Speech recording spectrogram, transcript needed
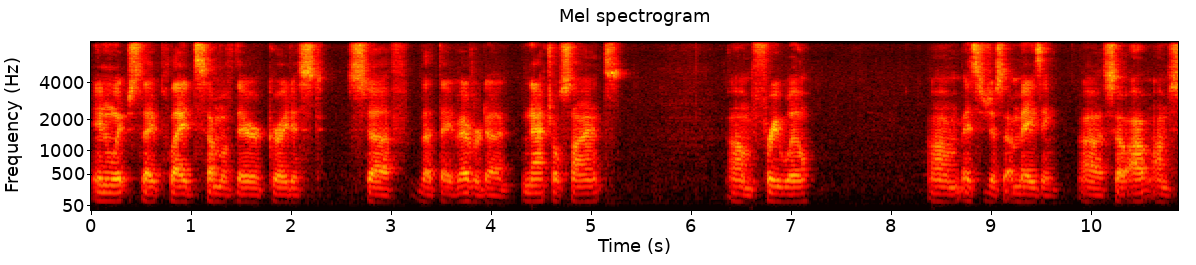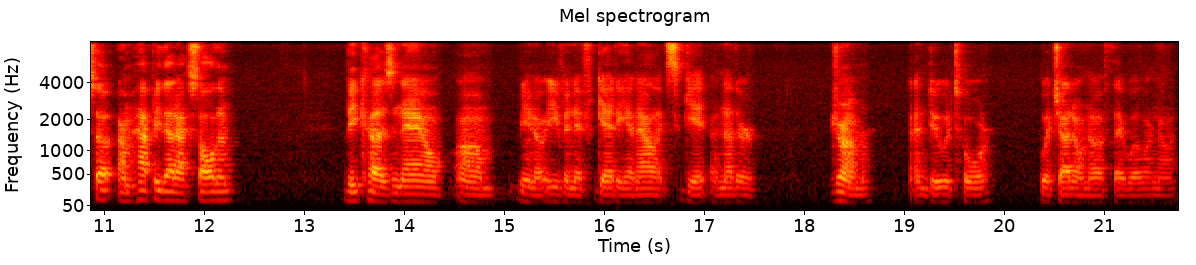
in which they played some of their greatest stuff that they've ever done. Natural Science, um, Free Will. Um, it's just amazing. Uh, so I'm, I'm so I'm happy that I saw them because now um, you know even if Geddy and Alex get another drummer and do a tour, which I don't know if they will or not.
